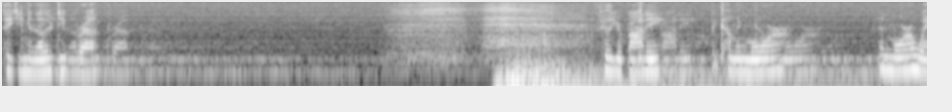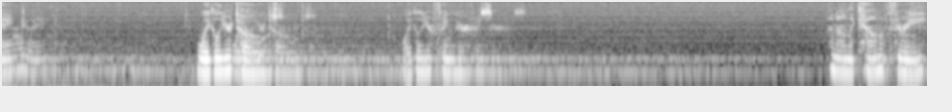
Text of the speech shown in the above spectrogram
Taking another deep breath. Feel your body becoming more and more awake. Wiggle your toes. Wiggle your fingers. And on the count of three,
